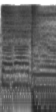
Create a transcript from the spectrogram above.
that I knew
